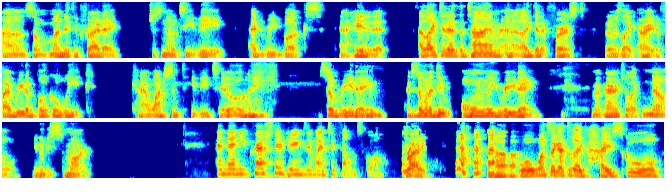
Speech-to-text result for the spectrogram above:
Uh, so Monday through Friday, just no TV. I had to read books, and I hated it. I liked it at the time, and I liked it at first, but it was like, all right, if I read a book a week, can I watch some TV too? Like, I'm still reading. I just don't want to do only reading. My parents were like, no, you're gonna be smart. And then you crushed their dreams and went to film school. Right. uh, well, once I got to like high school,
